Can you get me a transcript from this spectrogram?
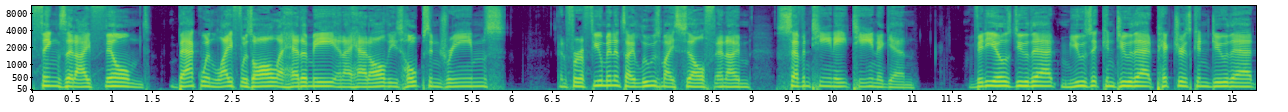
things that I filmed back when life was all ahead of me and I had all these hopes and dreams. And for a few minutes, I lose myself and I'm 17, 18 again. Videos do that, music can do that, pictures can do that.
